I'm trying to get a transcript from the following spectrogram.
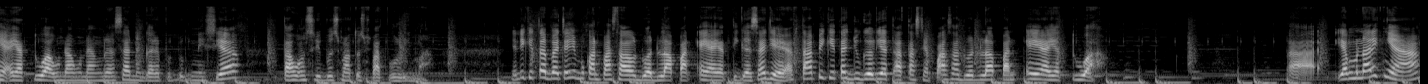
eh, ayat 2 Undang-Undang Dasar Negara Republik Indonesia tahun 1945. Jadi kita bacanya bukan pasal 28E ayat 3 saja ya, tapi kita juga lihat atasnya pasal 28E ayat 2. Nah, yang menariknya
